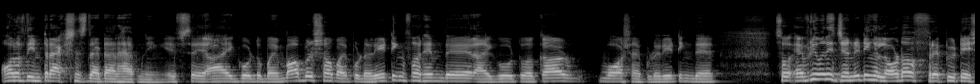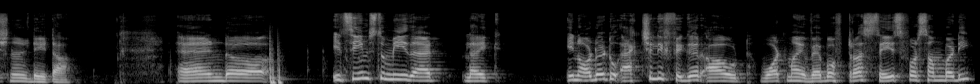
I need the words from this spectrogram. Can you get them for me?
all of the interactions that are happening. If say i go to my barber shop i put a rating for him there. I go to a car wash i put a rating there. So everyone is generating a lot of reputational data. And uh, it seems to me that like in order to actually figure out what my web of trust says for somebody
